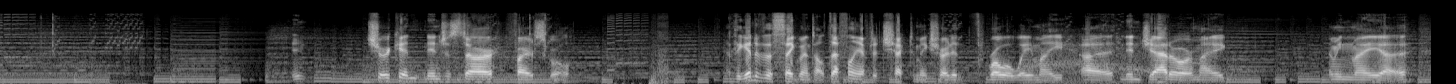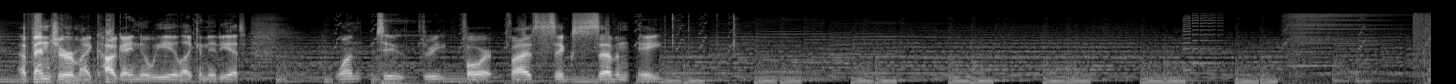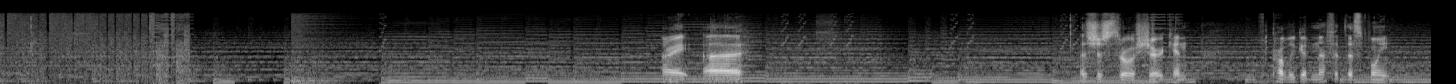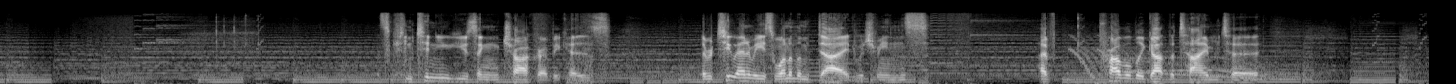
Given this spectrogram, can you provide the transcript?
Shuriken, Ninja Star, Fire Scroll. At the end of this segment, I'll definitely have to check to make sure I didn't throw away my uh, Ninjato or my... I mean, my uh, Avenger my Kage Nui like an idiot. One, two, three, four, five, six, seven, eight. Alright, uh... Let's just throw a shuriken. Probably good enough at this point. Let's continue using chakra because there were two enemies, one of them died, which means I've probably got the time to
